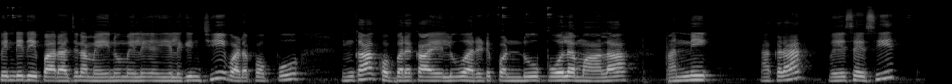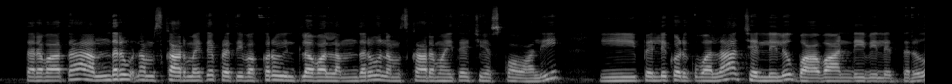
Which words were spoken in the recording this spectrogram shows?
పిండి దీపారాజన మెయిన్ మెలి వెలిగించి వడపప్పు ఇంకా కొబ్బరికాయలు అరటిపండు పూలమాల అన్నీ అక్కడ వేసేసి తర్వాత అందరూ నమస్కారం అయితే ప్రతి ఒక్కరూ ఇంట్లో వాళ్ళందరూ నమస్కారం అయితే చేసుకోవాలి. ఈ పెళ్ళి కొడుకు వాళ్ళ చెల్లెలు బావ అండి వీళ్ళిద్దరూ.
